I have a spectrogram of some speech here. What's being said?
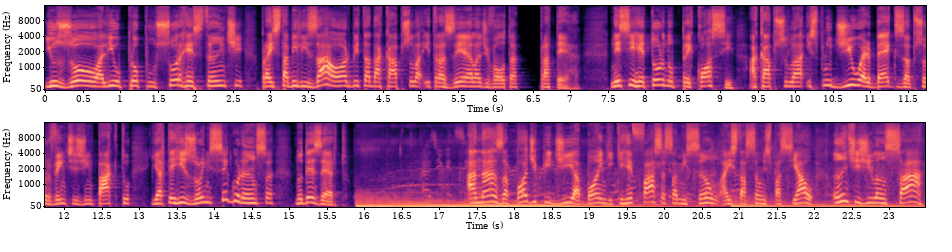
e usou ali o propulsor restante para estabilizar a órbita da cápsula e trazer ela de volta para a Terra. Nesse retorno precoce, a cápsula explodiu airbags absorventes de impacto e aterrizou em segurança no deserto. A NASA pode pedir à Boeing que refaça essa missão à estação espacial antes de lançar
